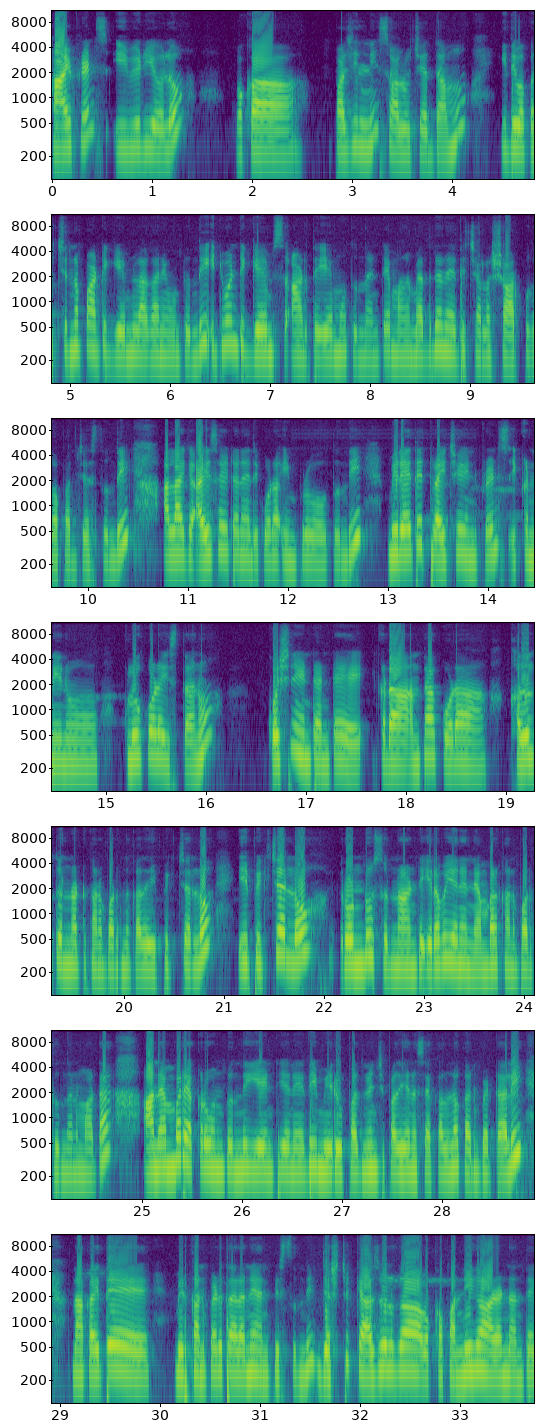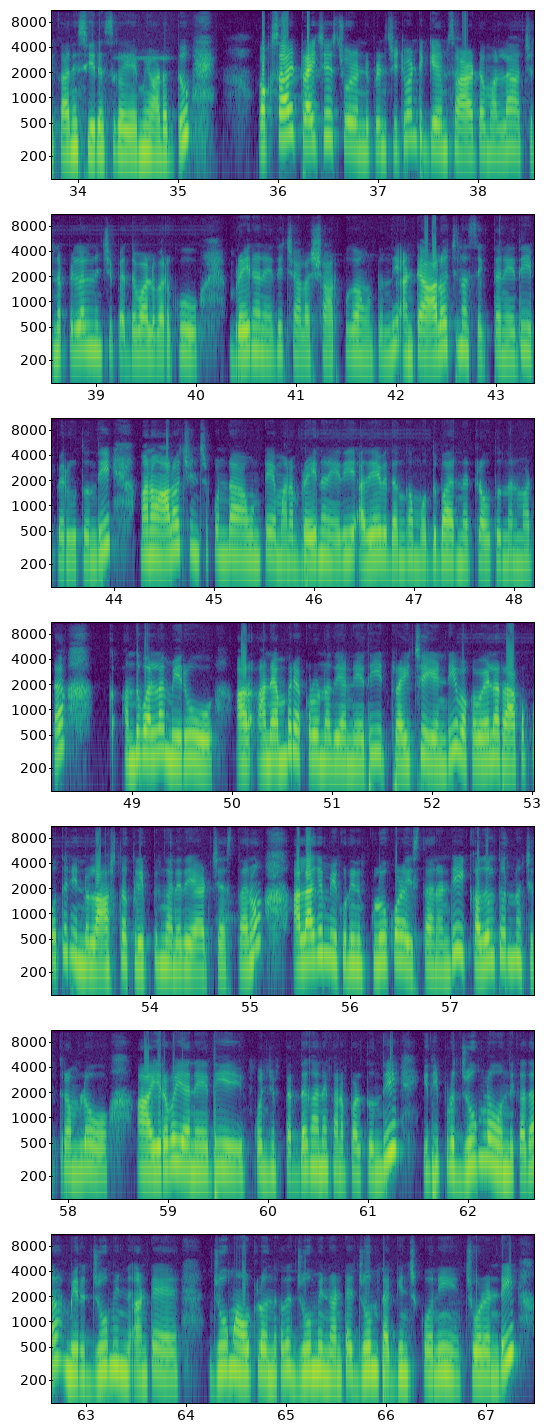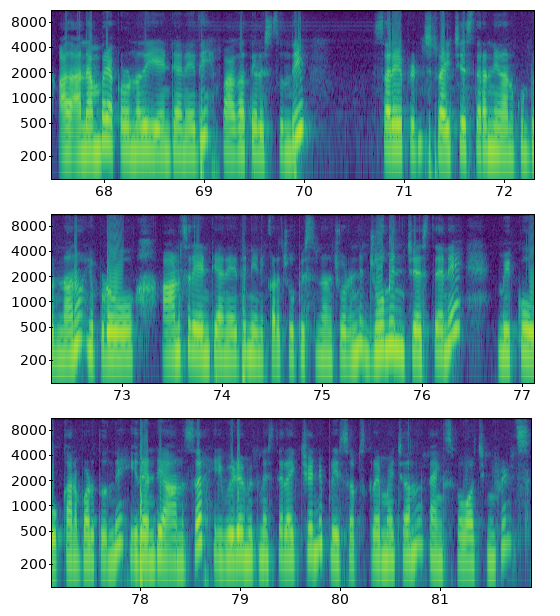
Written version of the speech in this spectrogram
Hi friends ఈ వీడియోలో ఒక పజిల్ని సాల్వ్ చేద్దాము. ఇది ఒక చిన్నపాటి గేమ్ లాగానే ఉంటుంది. ఇటువంటి గేమ్స్ ఆడితే ఏమవుతుందంటే మన మెదడు అనేది చాలా షార్ప్గా పనిచేస్తుంది. అలాగే ఐసైట్ అనేది కూడా ఇంప్రూవ్ అవుతుంది. మీరైతే ట్రై చేయండి ఫ్రెండ్స్. ఇక్కడ నేను క్లూ కూడా ఇస్తాను. క్వశ్చన్ ఏంటంటే ఇక్కడ అంతా కూడా కదులుతున్నట్టు కనపడుతుంది కదా ఈ పిక్చర్లో. ఈ పిక్చర్లో రెండు సున్నా అంటే ఇరవై అనే నెంబర్ కనపడుతుంది అనమాట ఆ నెంబర్ ఎక్కడ ఉంటుంది ఏంటి అనేది మీరు పది నుంచి పదిహేను సెకండ్లో కనిపెట్టాలి. నాకైతే మీరు కనిపెడతారని అనిపిస్తుంది. జస్ట్ క్యాజువల్గా ఒక ఫన్నీగా ఆడండి అంతే కానీ సీరియస్గా ఏమీ ఆడద్దు. ఒకసారి ట్రై చేసి చూడండి ఫ్రెండ్స్. ఇటువంటి గేమ్స్ ఆడటం వల్ల చిన్నపిల్లల నుంచి పెద్దవాళ్ళ వరకు బ్రెయిన్ అనేది చాలా షార్ప్గా ఉంటుంది. అంటే ఆలోచన శక్తి అనేది పెరుగుతుంది. మనం ఆలోచించకుండా ఉంటే మన బ్రెయిన్ అనేది అదే విధంగా ముద్దుబారినట్లు అవుతుందనమాట అందువల్ల మీరు ఆ- ఆ నెంబర్ ఎక్కడ ఉన్నది అనేది ట్రై చేయండి. ఒకవేళ రాకపోతే నేను లాస్ట్లో క్లిప్పింగ్ అనేది యాడ్ చేస్తాను. అలాగే మీకు నేను క్లూ కూడా ఇస్తానండి. కదులుతున్న చిత్రంలో ఆ ఇరవై అనేది కొంచెం పెద్దగానే కనపడుతుంది. ఇది ఇప్పుడు జూమ్లో ఉంది కదా. మీరు జూమ్ ఇన్ అంటే జూమ్ అవుట్లో ఉంది కదా. జూమ్ ఇన్ అంటే జూమ్ తగ్గించుకొని చూడండి. ఆ నెంబర్ ఎక్కడ ఉన్నది ఏంటి అనేది బాగా తెలుస్తుంది. సరే ఫ్రెండ్స్ ట్రై చేస్తారని నేను అనుకుంటున్నాను. ఇప్పుడు ఆన్సర్ ఏంటి అనేది నేను ఇక్కడ చూపిస్తున్నాను చూడండి. జూమ్ ఇన్ చేస్తేనే మీకు కనపడుతుంది. ఇదండి ఆన్సర్. ఈ వీడియో మీకు నచ్చితే లైక్ చేయండి. Please subscribe my channel. Thanks for watching friends.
